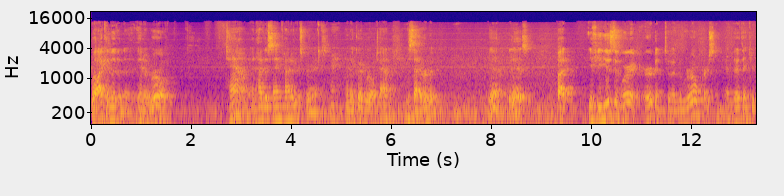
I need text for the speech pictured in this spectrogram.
Well, I can live in a in a rural town and have the same kind of experience Right. in a good rural town. Is that urban? Yeah, it is. But if you use the word urban to a rural person, they think you're,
